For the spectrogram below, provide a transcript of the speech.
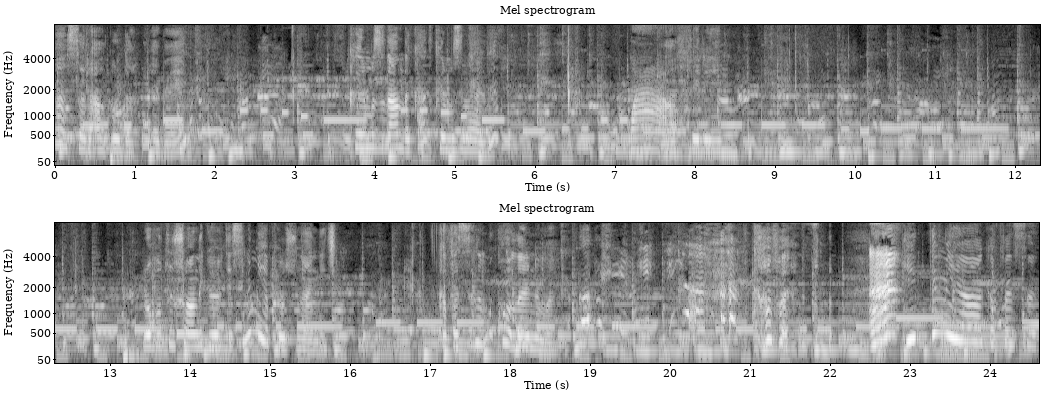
Ha sarı al burada. Evet. Kırmızıdan da kat. Kırmızı nerede? Wow. Aferin. Robotun şu anda gövdesini mi yapıyorsun anneciğim? Kafasını mı kollarını mı? Kafası. Gitti mi ya kafası?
